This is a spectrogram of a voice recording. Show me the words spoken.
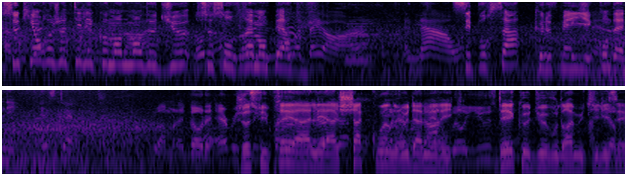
Ceux qui ont rejeté les commandements de Dieu se sont vraiment perdus. C'est pour ça que le pays est condamné. Je suis prêt à aller à chaque coin de rue d'Amérique dès que Dieu voudra m'utiliser.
